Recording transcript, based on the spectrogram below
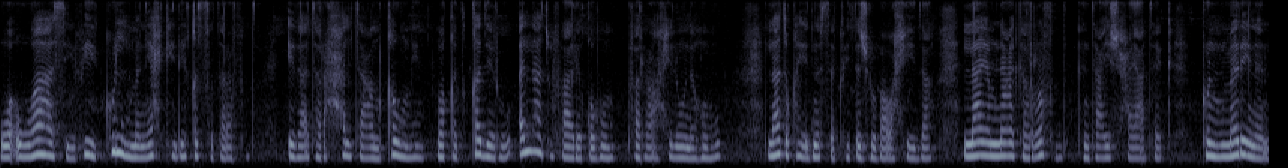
وأواسي فيه كل من يحكي لي قصة رفض. إذا ترحلت عن قوم وقد قدروا ألا تفارقهم فالراحلون هم لا تقيد نفسك في تجربة وحيدة. لا يمنعك الرفض أن تعيش حياتك. كن مرنا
